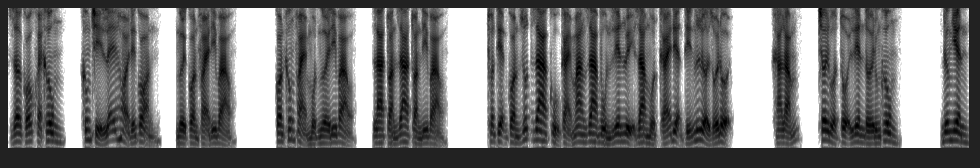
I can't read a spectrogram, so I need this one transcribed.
Giờ có khỏe không? Không chỉ lễ hỏi đến còn, người còn phải đi vào. Còn không phải một người đi vào, là toàn gia toàn đi vào. Thuận tiện còn rút ra củ cải mang ra bùn liên lụy ra một cái điện tín lừa dối đội. Khá lắm, chơi đùa tội liên đới đúng không? Đương nhiên,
